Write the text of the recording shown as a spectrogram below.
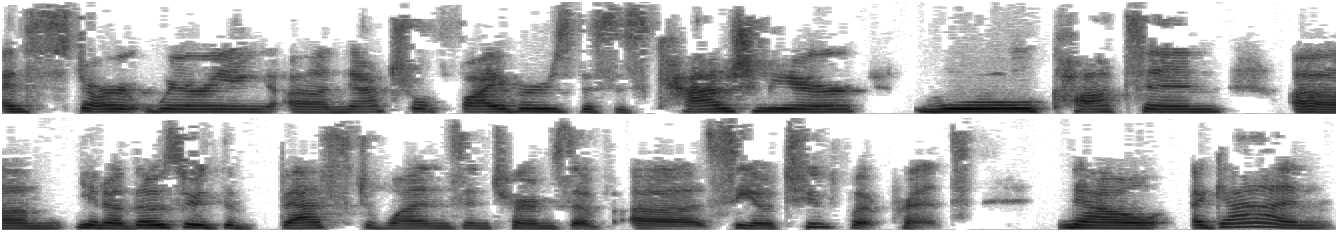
and start wearing uh, natural fibers, this is cashmere, wool, cotton. Um, you know, those are the best ones in terms of uh, CO2 footprint. Now, again,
